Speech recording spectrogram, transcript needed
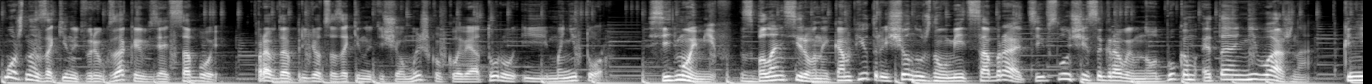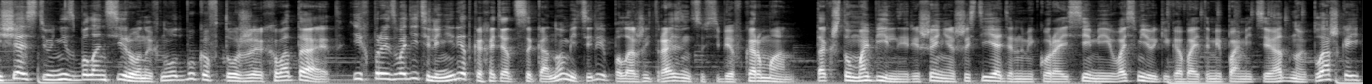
можно закинуть в рюкзак и взять с собой. Правда, придется закинуть еще мышку, клавиатуру и монитор. Седьмой миф. Сбалансированный компьютер еще нужно уметь собрать, и в случае с игровым ноутбуком это не важно. К несчастью, несбалансированных ноутбуков тоже хватает. Их производители нередко хотят сэкономить или положить разницу себе в карман. Так что мобильные решения с шестиядерными Core i7 и 8 гигабайтами памяти одной плашкой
